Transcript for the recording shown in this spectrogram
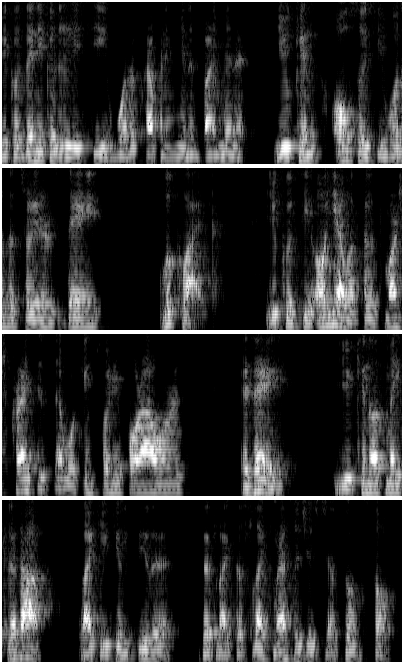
because then you could really see what is happening minute by minute. You can also see what does a trader's day look like. You could see, oh yeah, well, so it's March crisis. They're working 24 hours a day. You cannot make that up. Like you can see that that like the Slack messages just don't stop.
